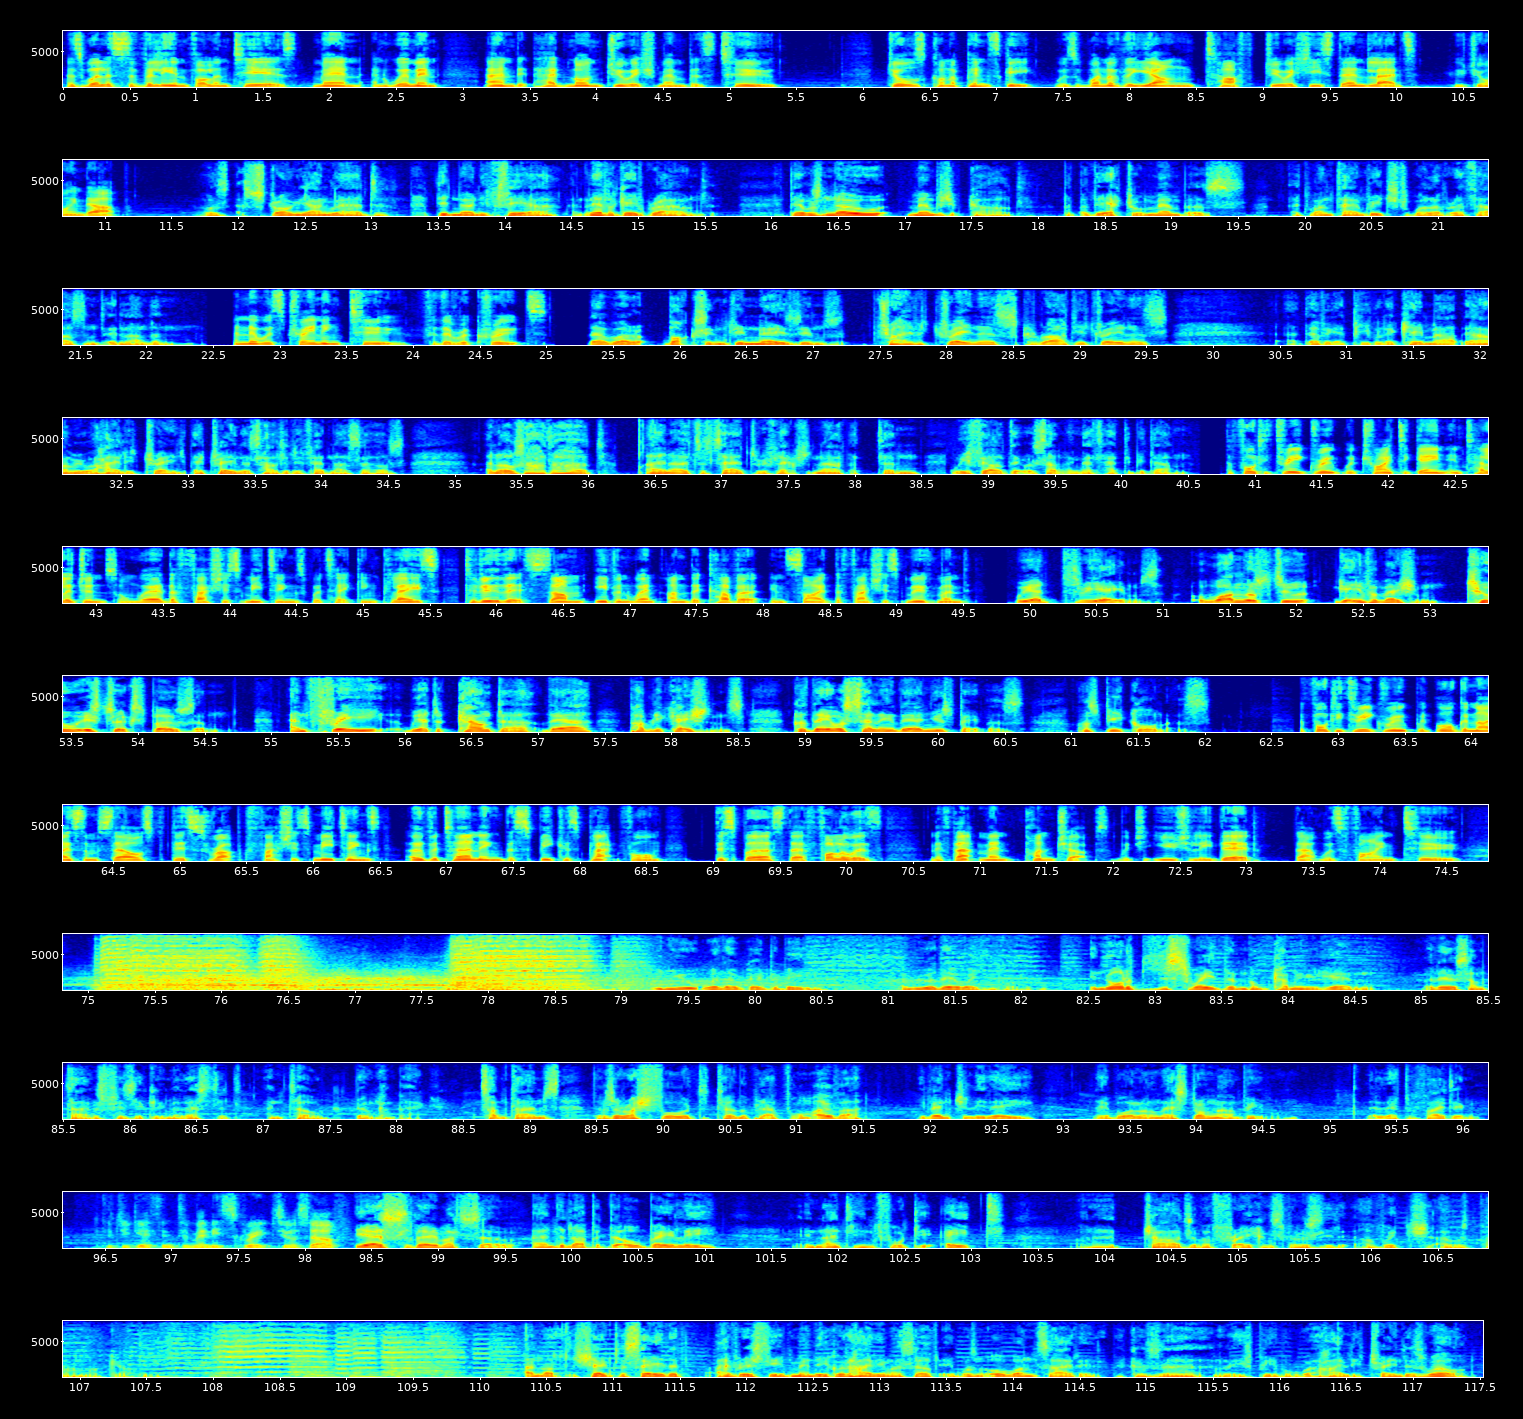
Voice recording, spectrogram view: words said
as well as civilian volunteers, men and women, and it had non Jewish members too. Jules Konopinski was one of the young, tough Jewish East End lads who joined up. I was a strong young lad, didn't know any fear, never gave ground. There was no membership card, but the actual members at one time reached well over a thousand in London. And there was training too for the recruits. There were boxing gymnasiums, private trainers, karate trainers. Uh, don't forget, people that came out the army were highly trained. They trained us how to defend ourselves and also how to hurt. I know it's a sad reflection now, but um, we felt it was something that had to be done. The 43 group would try to gain intelligence on where the fascist meetings were taking place. To do this, some even went undercover inside the fascist movement. We had three aims. One was to get information, two is to expose them, and three, we had to counter their publications because they were selling their newspapers on street corners. The 43 group would organise themselves to disrupt fascist meetings, overturning the speaker's platform, disperse their followers, and if that meant punch ups, which it usually did, that was fine too. We knew where they were going to be, and we were there waiting for them. In order to dissuade them from coming again, they were sometimes physically molested and told, don't come back. Sometimes there was a rush forward to turn the platform over. Eventually, they, they brought along their strong arm people that led to fighting. Did you get into many scrapes yourself? Yes, very much so. I ended up at the Old Bailey in 1948 on a charge of affray conspiracy, of which I was found not guilty. I'm not ashamed to say that I've received many good hiding myself. It wasn't all one sided because uh, these people were highly trained as well.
